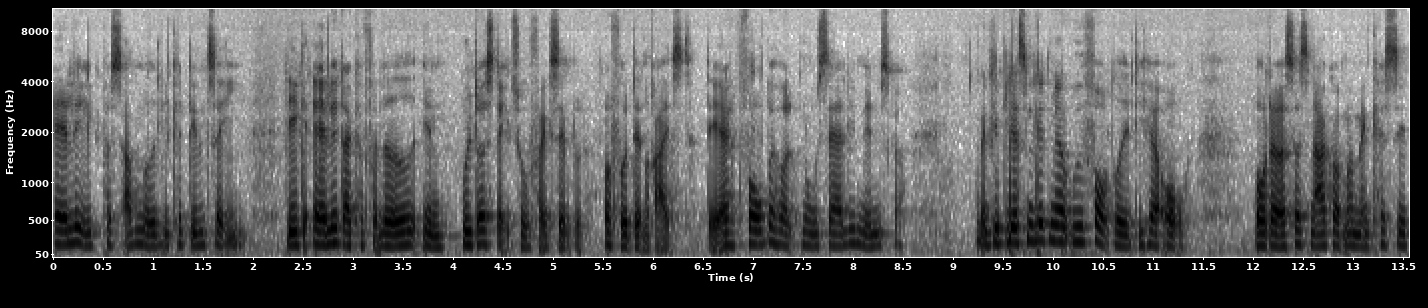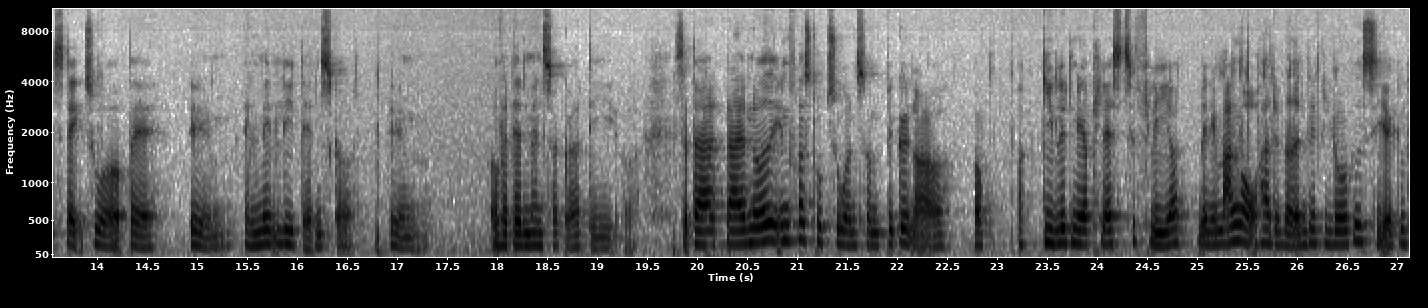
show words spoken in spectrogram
alle ikke på samme måde lige kan deltage i. Det er ikke alle, der kan få lavet en rytterstatue for eksempel, og få den rejst. Det er forbeholdt nogle særlige mennesker. Men det bliver sådan lidt mere udfordret i de her år, hvor der også er snak om, at man kan sætte statuer op af øh, almindelige danskere. Øh, og hvordan man så gør det. Og, så der, der er noget i infrastrukturen, som begynder at, at, at give lidt mere plads til flere, men i mange år har det været en lidt lukket cirkel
